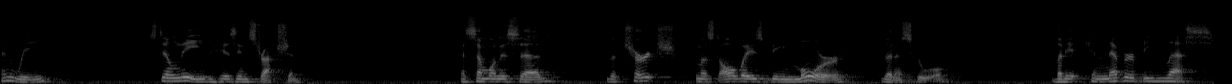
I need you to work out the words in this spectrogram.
and we still need his instruction. As someone has said, the church must always be more than a school, but it can never be less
